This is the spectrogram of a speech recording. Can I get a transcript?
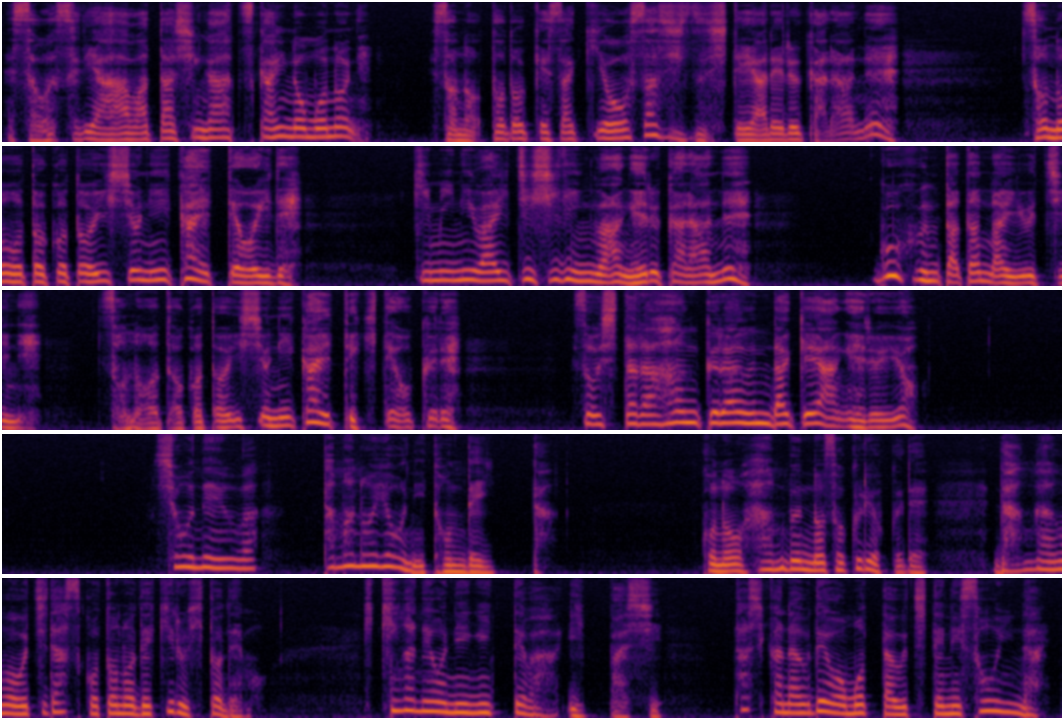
そうすりゃ私が使いの者にその届け先を指図してやれるからね。その男と一緒に帰っておいで。君には一シリングあげるからね。5分経たないうちにその男と一緒に帰ってきておくれ。そしたら半クラウンだけあげるよ。少年は玉のように飛んでいったこの半分の速力で弾丸を打ち出すことのできる人でも引き金を握っては一破し確かな腕を持った打ち手にそういない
